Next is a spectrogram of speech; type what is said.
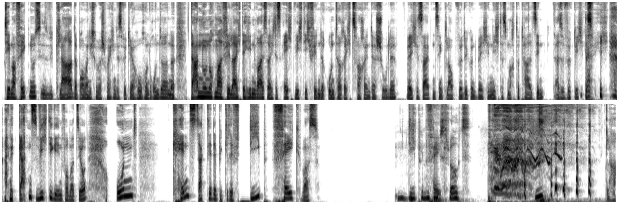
Thema Fake News, klar, da brauchen wir nicht drüber sprechen, das wird ja hoch und runter. Ne? Da nur noch mal vielleicht der Hinweis, weil ich das echt wichtig finde, Unterrichtsfache in der Schule. Welche Seiten sind glaubwürdig und welche nicht, das macht total Sinn. Also wirklich, das ist eine ganz wichtige Information. Und kennst, sagt dir der Begriff Deep Fake was? Kenne nur Fake. Deep Throats. Klar.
